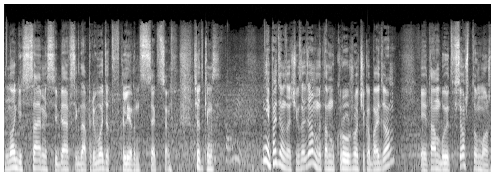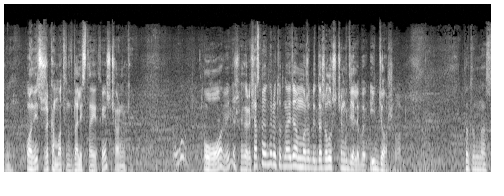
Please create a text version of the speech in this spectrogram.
ноги сами себя всегда приводят в клиренс-секцию. Все-таки мы... Не, пойдем, зайчик, зайдем, мы там кружочек обойдем, и там будет все, что можно. Вон, видишь, уже комод вдали стоит, видишь, черненький. О, видишь, я говорю, сейчас мы, говорю, тут найдем, может быть, даже лучше, чем где-либо, и дешево. Тут у нас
